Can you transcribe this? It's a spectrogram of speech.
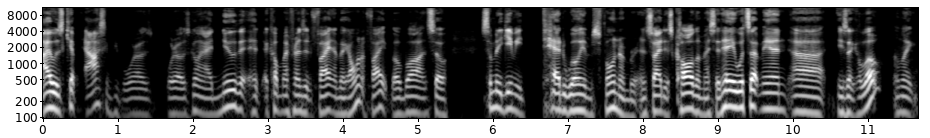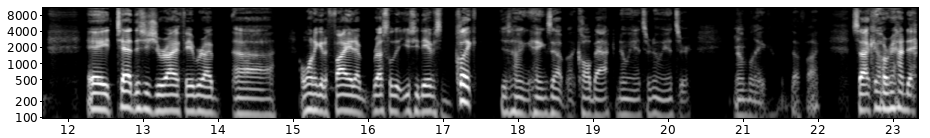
I was kept asking people where I was where I was going. I knew that a couple of my friends would fight. And I'm like, I want to fight, blah blah. And so somebody gave me Ted Williams' phone number, and so I just called him. I said, Hey, what's up, man? Uh, he's like, Hello. I'm like, Hey, Ted, this is Urijah Faber. I uh, I want to get a fight. I wrestled at UC Davis, and click, just hung, hangs up. I call back, no answer, no answer. And I'm like, what the fuck? So I go around to a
